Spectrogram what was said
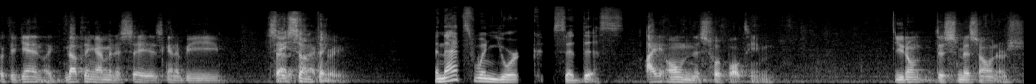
Look, again, like nothing I'm going to say is going to be Say something. And that's when York said this. I own this football team. You don't dismiss owners.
